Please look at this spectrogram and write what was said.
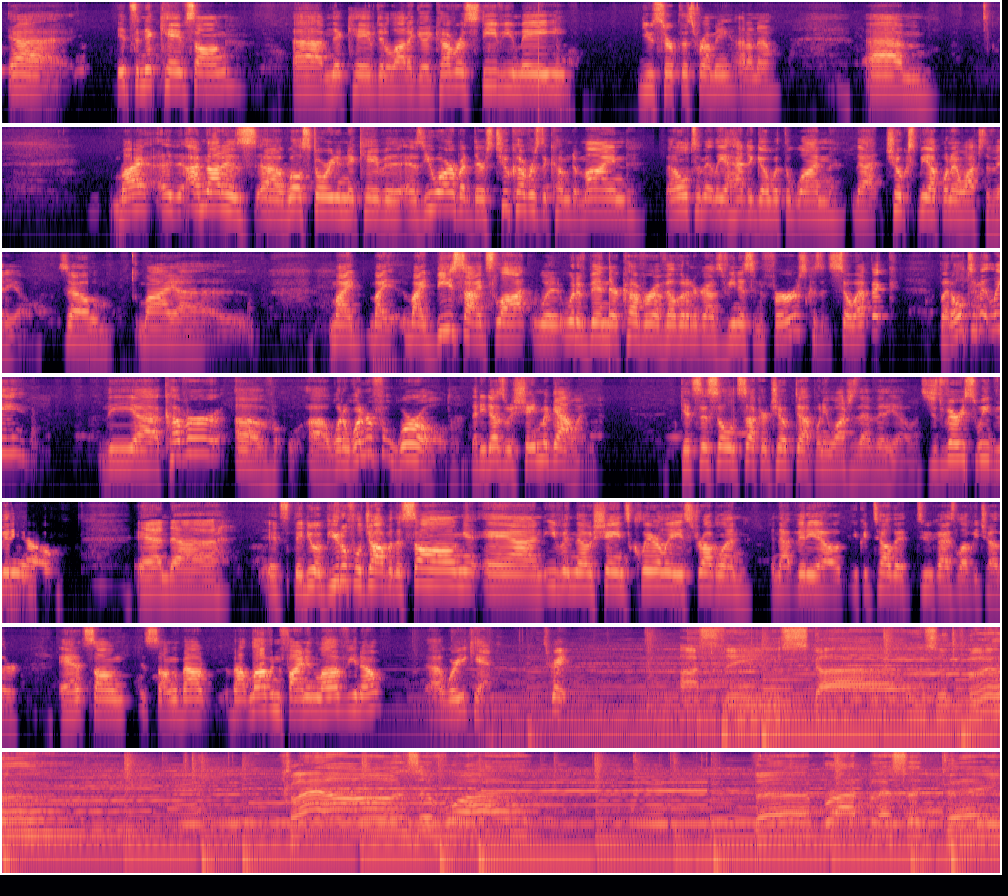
it's a Nick Cave song. Um, Nick Cave did a lot of good covers. Steve, you may usurp this from me. I don't know. Um, my, I'm not as uh, well storied in Nick Cave as you are, but there's two covers that come to mind. And ultimately, I had to go with the one that chokes me up when I watch the video. So my uh, my my my B side slot would would have been their cover of Velvet Underground's Venus and Furs because it's so epic. But ultimately, the uh, cover of uh, What a Wonderful World that he does with Shane MacGowan gets this old sucker choked up when he watches that video. It's just a very sweet video, and uh, it's they do a beautiful job of the song. And even though Shane's clearly struggling in that video, you could tell that two guys love each other. And it's song it's a song about about love and finding love, you know, uh, where you can. It's great. I see skies of blue, clouds of white, the bright blessed day,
